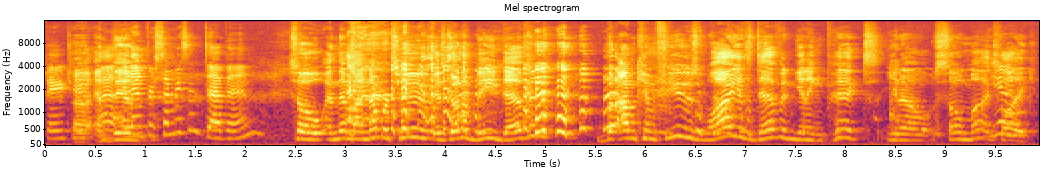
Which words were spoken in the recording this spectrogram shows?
Very true. Uh, Uh, and and, then- then, for some reason, Devin. So, and then my number two is going to be Devin, but I'm confused. Why is Devin getting picked, you know, so much? Yeah. Like,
